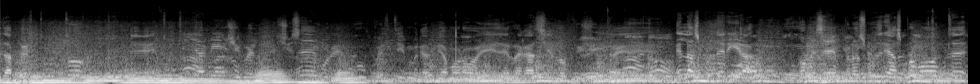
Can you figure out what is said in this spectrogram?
dappertutto e tutti gli amici, quelli che ci seguono, il gruppo, il team che abbiamo noi, dei ragazzi dell'officina e, e la scuderia, come sempre, la scuderia Spomonte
